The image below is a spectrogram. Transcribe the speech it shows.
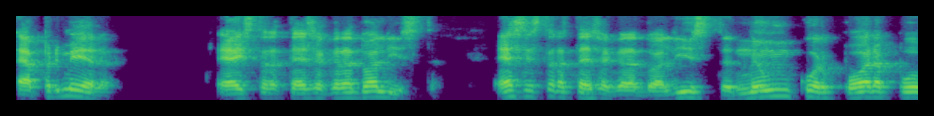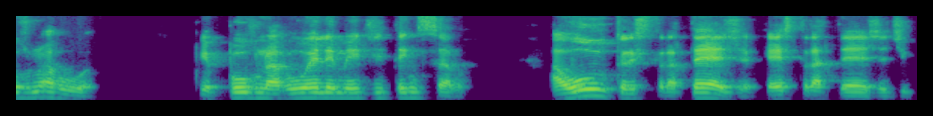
É a primeira, é a estratégia gradualista. Essa estratégia gradualista não incorpora povo na rua, porque povo na rua é elemento de tensão. A outra estratégia, que é a estratégia de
